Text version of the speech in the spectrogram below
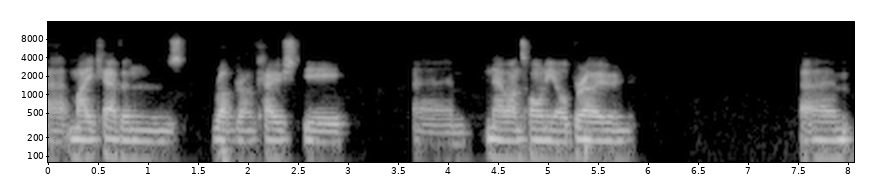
uh, Mike Evans, Rob Gronkowski, um, now Antonio Brown. Um,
